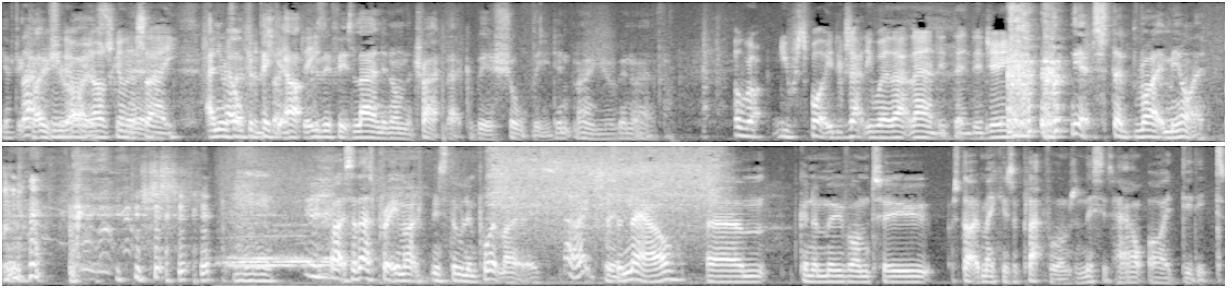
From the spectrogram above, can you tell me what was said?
you have to That close your go- eyes. I was going to Yeah. say. And you also have to pick it up because if it's landing on the track, that could be a short that you didn't know you were going to have. Oh, right, you spotted exactly where that landed then, did you? Yeah, stabbed right in my eye. right, so that's pretty much installing point motors. oh, So excellent. now, um, going to move on to started making some platforms, and this is how I did it.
